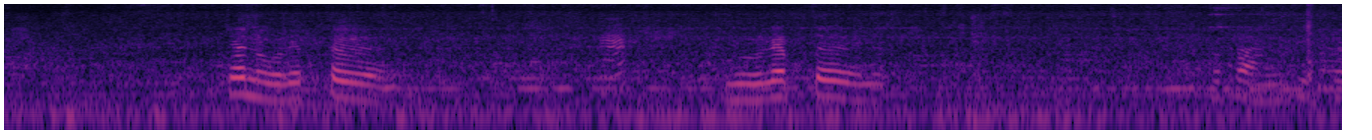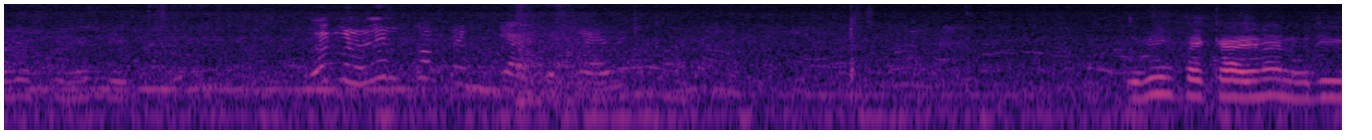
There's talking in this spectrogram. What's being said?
เนี่ยเจ้าหนูเลปเตอร์ฮะหนูเลปเตอร์เนี่ยภาษาอังกฤษเขาเรียกกินพริกเฮ้ยมันเล่นกล้องเป็นใหญ่เป็นใหญ่เลยหนูวิ่งไปไกลนะหนูดี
